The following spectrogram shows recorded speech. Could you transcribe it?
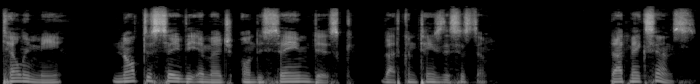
telling me not to save the image on the same disk that contains the system. That makes sense.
